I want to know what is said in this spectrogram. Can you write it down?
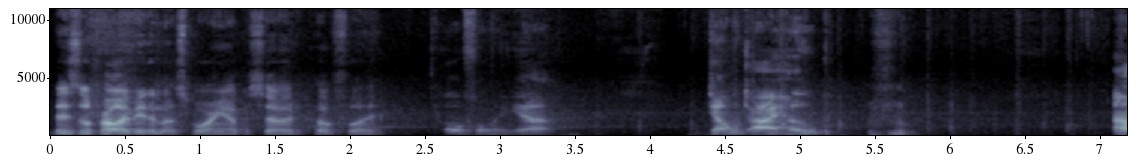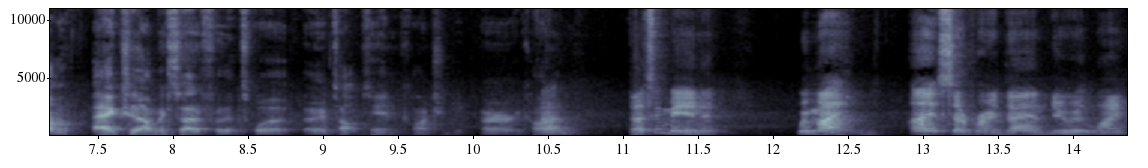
This will probably be the most boring episode. Hopefully. Hopefully, yeah. Don't I hope? I'm actually I'm excited for the tw- uh, top ten contra- or con- That's gonna be in it. We might I might separate that and do it like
